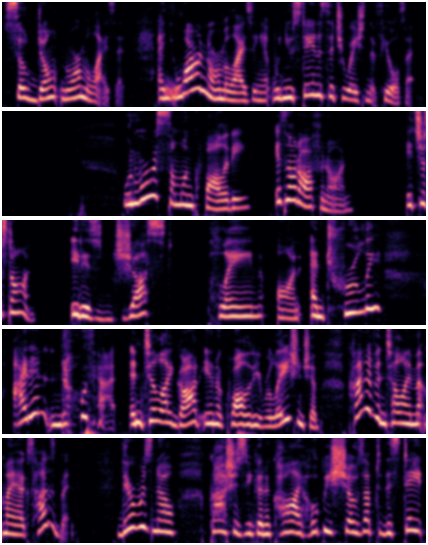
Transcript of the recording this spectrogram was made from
So don't normalize it. And you are normalizing it when you stay in a situation that fuels it. When we're with someone quality, it's not off and on, it's just on. It is just plain on. And truly, I didn't know that until I got in a quality relationship, kind of until I met my ex husband. There was no, gosh, is he going to call? I hope he shows up to this date.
